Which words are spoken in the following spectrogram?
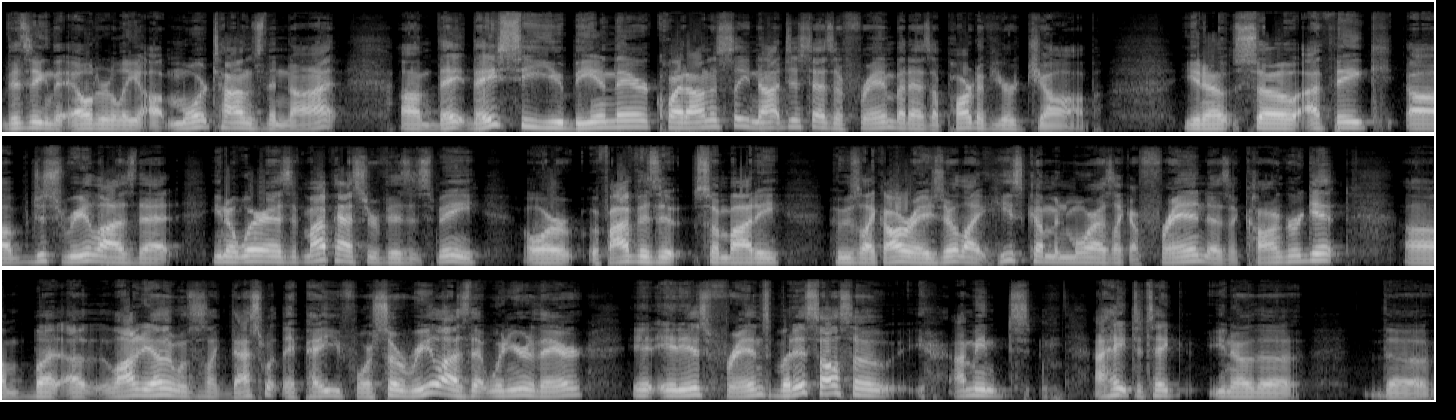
visiting the elderly uh, more times than not um, they they see you being there quite honestly not just as a friend but as a part of your job you know? So i think uh, just realize that you know whereas if my pastor visits me or if i visit somebody who's like our age they're like he's coming more as like a friend as a congregant. Um, but a, a, lot of the other ones like that's what they pay you for. So realize that when you're there it, it is friends but it's also i mean i hate to take you know the the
